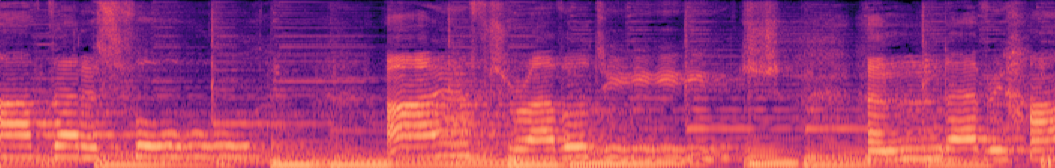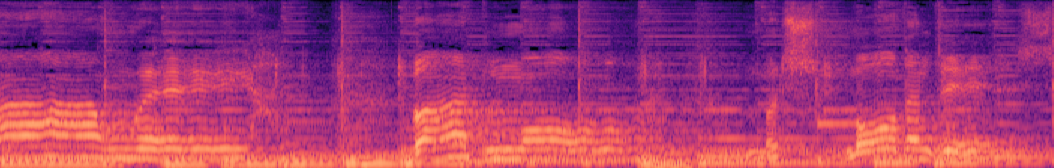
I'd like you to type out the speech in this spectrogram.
life that is full. I've traveled each and every highway, but more, much more than this,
